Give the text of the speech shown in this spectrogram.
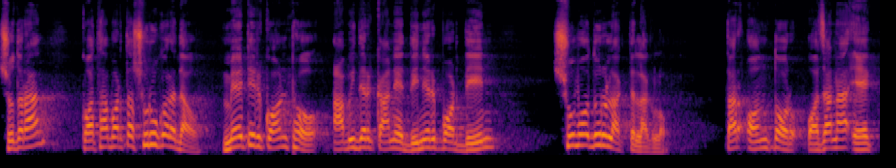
সুতরাং কথাবার্তা শুরু করে দাও। মেয়েটির কণ্ঠ আবিদের কানে দিনের পর দিন সুমধুর লাগতে লাগল। তার অন্তর অজানা এক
